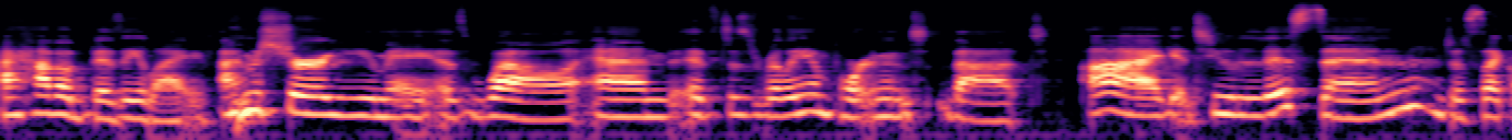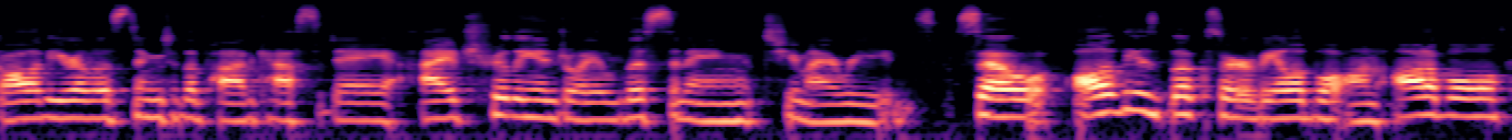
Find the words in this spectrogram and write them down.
I have a busy life. I'm sure you may as well. And it's just really important that I get to listen, just like all of you are listening to the podcast today. I truly enjoy listening to my reads. So, all of these books are available on Audible,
